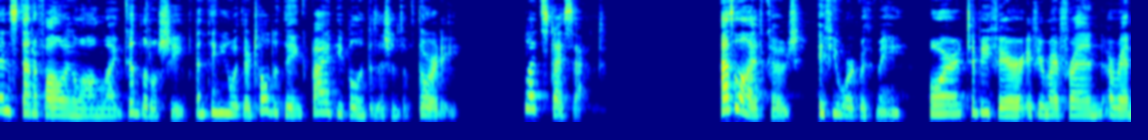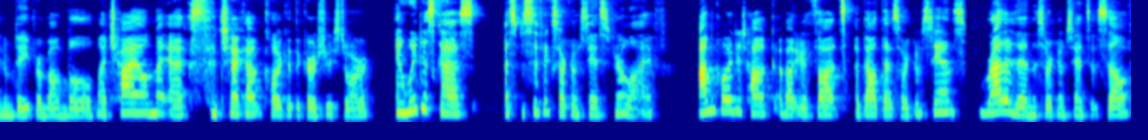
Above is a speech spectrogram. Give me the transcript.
instead of following along like good little sheep and thinking what they're told to think by people in positions of authority. Let's dissect. As a life coach, if you work with me, or to be fair, if you're my friend, a random date from Bumble, my child, my ex, a checkout clerk at the grocery store, and we discuss a specific circumstance in your life, I'm going to talk about your thoughts about that circumstance rather than the circumstance itself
